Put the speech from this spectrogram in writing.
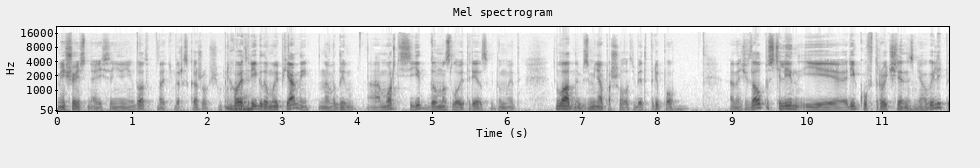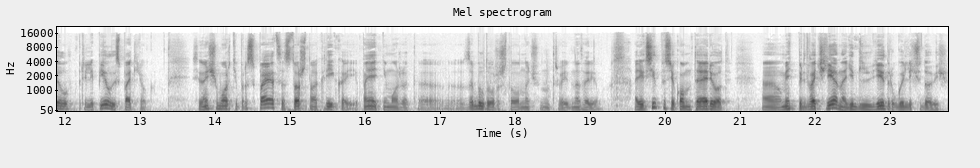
у меня еще есть, а есть анекдот, да, тебе расскажу. В общем, приходит. Рик домой пьяный на в дым, а Морти сидит дома злой, трезвый, думает, ну ладно, без меня пошел, тебе это припомню. А, значит, взял пластилин и Рику второй член из него вылепил, прилепил и спать лег. Все ночью Морти просыпается с тошного крика и понять не может. Э, забыл тоже, что он ночью натворил. Алексит после комнаты орет. Э, у меня теперь два члена, один для людей, другой для чудовищ.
